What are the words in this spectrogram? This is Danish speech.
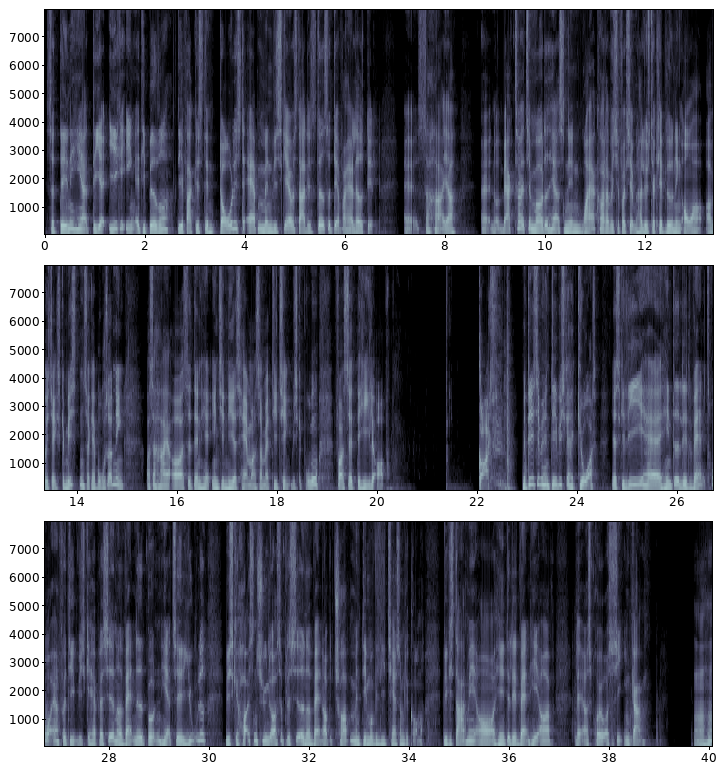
Så denne her, det er ikke en af de bedre. Det er faktisk den dårligste af dem, men vi skal jo starte et sted, så derfor har jeg lavet den. Øh, så har jeg øh, noget værktøj til moddet her, sådan en wire cutter, hvis jeg for eksempel har lyst til at klippe ledningen over, og hvis jeg ikke skal miste den, så kan jeg bruge sådan en. Og så har jeg også den her engineers hammer, som er de ting, vi skal bruge for at sætte det hele op. Godt. Men det er simpelthen det, vi skal have gjort. Jeg skal lige have hentet lidt vand, tror jeg, fordi vi skal have placeret noget vand nede i bunden her til hjulet. Vi skal højst sandsynligt også have placeret noget vand op i toppen, men det må vi lige tage, som det kommer. Vi kan starte med at hente lidt vand herop. Lad os prøve at se en gang. Uh-huh.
